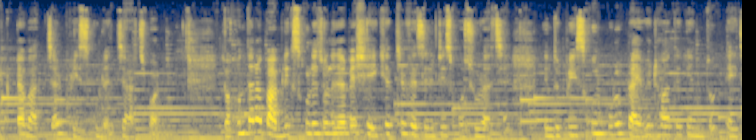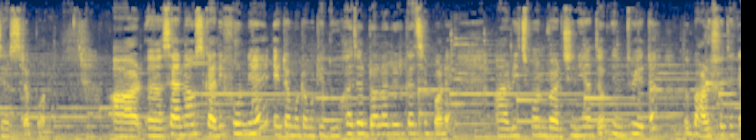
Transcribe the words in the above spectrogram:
একটা বাচ্চার প্রি স্কুলের চার্জ পড়ে। যখন তারা পাবলিক স্কুলে চলে যাবে, সেই ক্ষেত্রে ফেসিলিটিস প্রচুর আছে, কিন্তু প্রি স্কুল পুরো প্রাইভেট হওয়াতে কিন্তু এই চার্জটা পড়ে। আর স্যান হাউস ক্যালিফোর্নিয়ায় এটা মোটামুটি দু হাজার ডলারের কাছে পড়ে, আর রিচমন্ড ভার্জিনিয়াতেও কিন্তু এটা বারোশো থেকে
